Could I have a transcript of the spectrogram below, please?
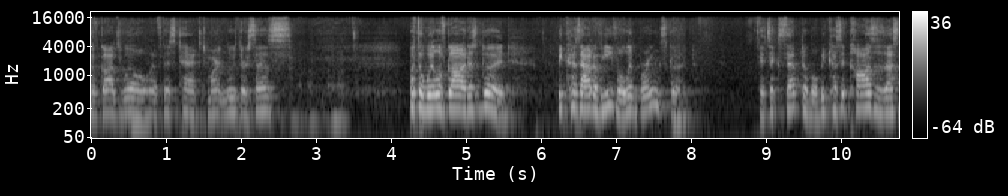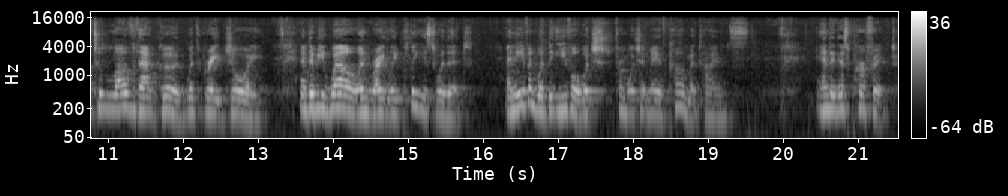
Of God's will, of this text, Martin Luther says, But the will of God is good, because out of evil it brings good. It's acceptable because it causes us to love that good with great joy and to be well and rightly pleased with it, and even with the evil which, from which it may have come at times. And it is perfect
